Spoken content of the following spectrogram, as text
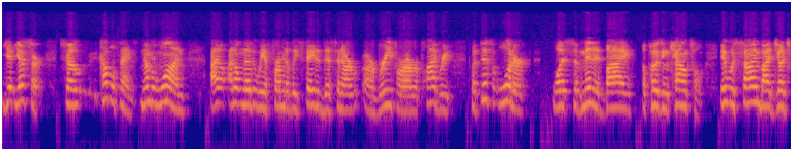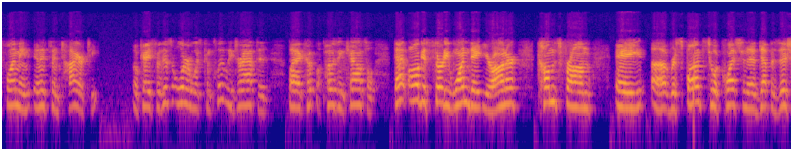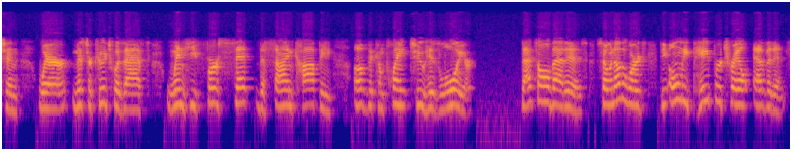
Y- yes, sir. So, a couple things. Number one, I don't, I don't know that we affirmatively stated this in our, our brief or our reply brief, but this order was submitted by opposing counsel. It was signed by Judge Fleming in its entirety. Okay, so this order was completely drafted by opposing counsel. That August 31 date, Your Honor, comes from a uh, response to a question at a deposition where Mr. Cooch was asked when he first sent the signed copy of the complaint to his lawyer. That's all that is. So, in other words, the only paper trail evidence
